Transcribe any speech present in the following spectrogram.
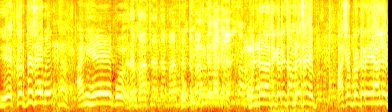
हे करपे साहेब आहेत. आणि हे मंडळ अधिकारी जांभळे साहेब अशा प्रकारे हे आलेत.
